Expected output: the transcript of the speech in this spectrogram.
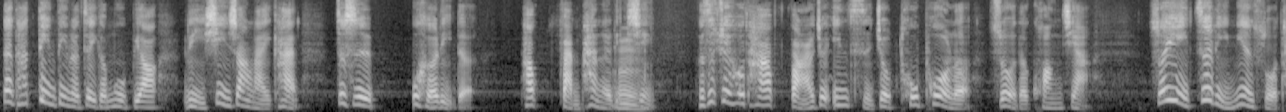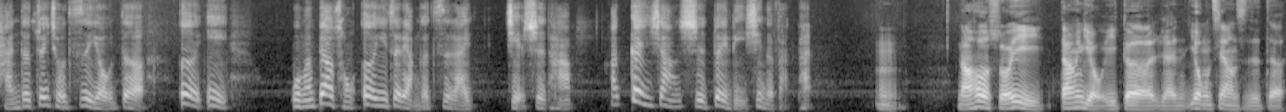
但他定定了这个目标，理性上来看这是不合理的，他反叛了理性，可是最后他反而就因此就突破了所有的框架，所以这里面所谈的追求自由的恶意，我们不要从恶意这两个字来。解释它，它更像是对理性的反叛。嗯，然后所以当有一个人用这样子的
